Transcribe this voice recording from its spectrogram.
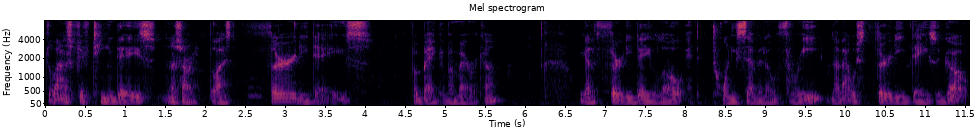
the last 15 days, no, sorry, the last 30 days for Bank of America. We got a 30 day low at 2703. Now that was 30 days ago.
